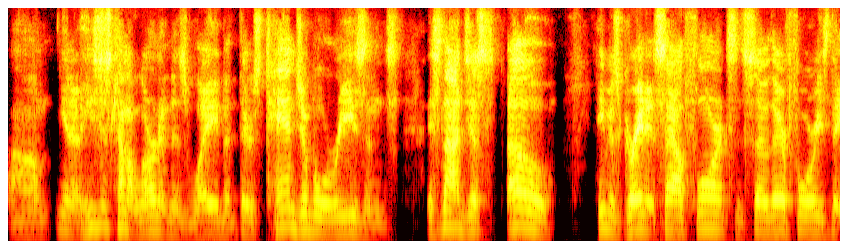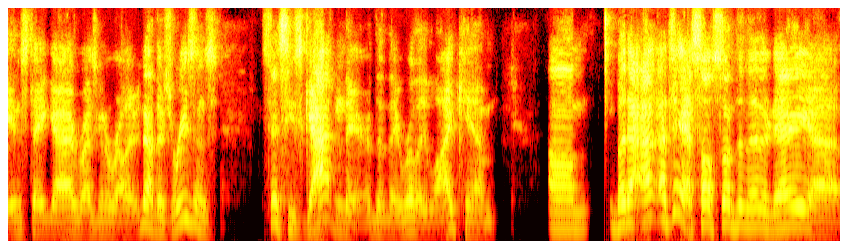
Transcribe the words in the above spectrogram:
Um, you know, he's just kind of learning his way, but there's tangible reasons. It's not just, oh, he was great at South Florence, and so therefore he's the in-state guy. Everybody's going to rally. Now, there's reasons since he's gotten there that they really like him. Um, but I, I tell you, I saw something the other day, uh,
